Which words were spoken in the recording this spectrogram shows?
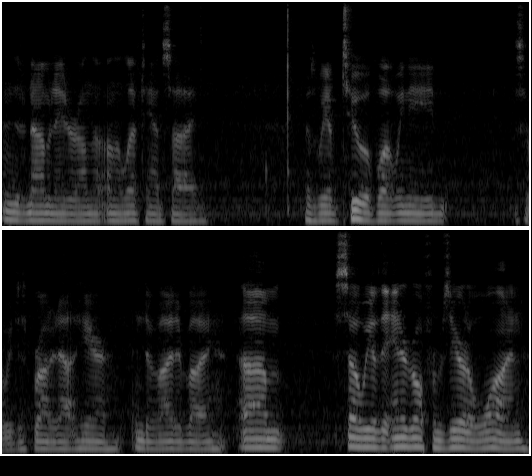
in the denominator on the, on the left-hand side, because we have 2 of what we need, so we just brought it out here and divided by. Um, so we have the integral from 0 to 1,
